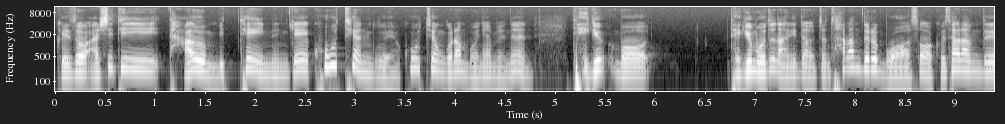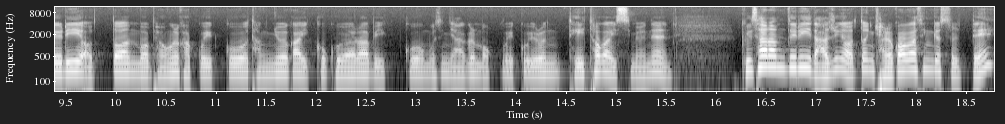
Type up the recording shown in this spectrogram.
그래서 RCT 다음 밑에 있는 게 코호트 연구예요. 코호트 연구란 뭐냐면은 대규 뭐 대규모든 아니든 어떤 사람들을 모아서 그 사람들이 어떤 뭐 병을 갖고 있고 당뇨가 있고 고혈압이 있고 무슨 약을 먹고 있고 이런 데이터가 있으면은 그 사람들이 나중에 어떤 결과가 생겼을 때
